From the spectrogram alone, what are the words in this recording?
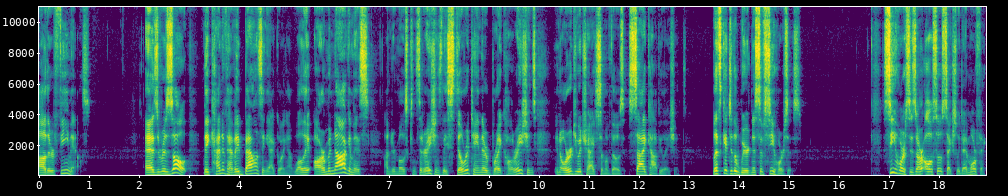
other females. As a result, they kind of have a balancing act going on. While they are monogamous under most considerations, they still retain their bright colorations in order to attract some of those side copulations. Let's get to the weirdness of seahorses. Seahorses are also sexually dimorphic,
